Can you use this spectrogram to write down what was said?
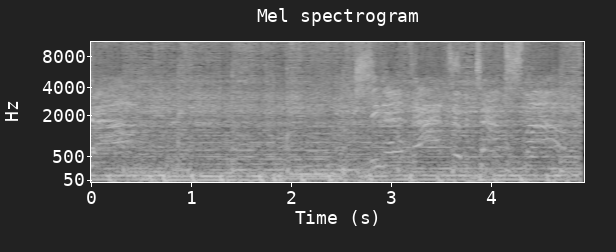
child. She never dies every time she smiles.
